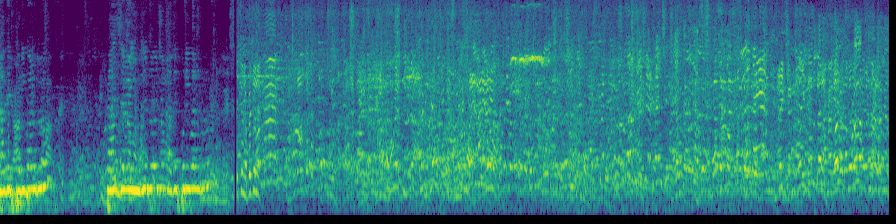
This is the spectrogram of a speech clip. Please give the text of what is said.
তাদের পরিবারগুলো, প্লাস যারা ইঞ্জিন রয়েছে, তাদের পরিবারগুলো। Hey,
